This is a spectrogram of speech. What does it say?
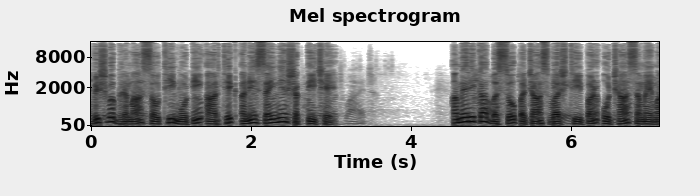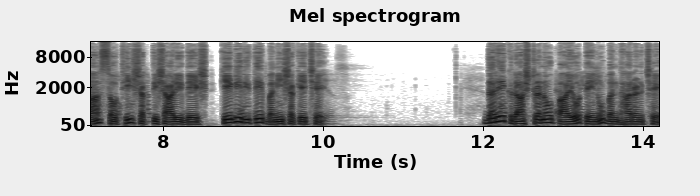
વિશ્વભરમાં સૌથી મોટી આર્થિક અને સૈન્ય શક્તિ છે. અમેરિકા બસો પચાસ વર્ષથી પણ ઓછા સમયમાં સૌથી શક્તિશાળી દેશ કેવી રીતે બની શકે છે? દરેક રાષ્ટ્રનો પાયો તેનું બંધારણ છે.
